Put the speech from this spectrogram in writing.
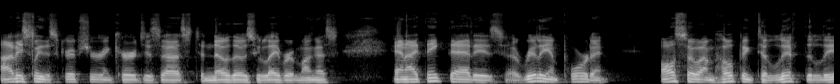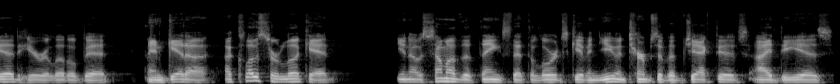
Obviously, the scripture encourages us to know those who labor among us. And I think that is uh, really important. Also, I'm hoping to lift the lid here a little bit and get a, a closer look at, you know, some of the things that the Lord's given you in terms of objectives, ideas,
